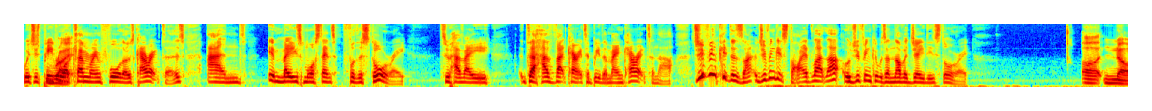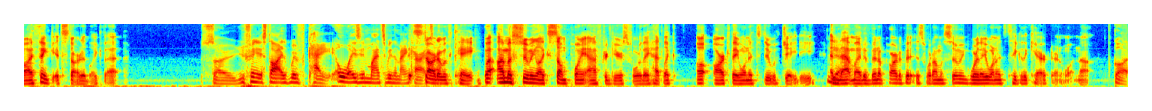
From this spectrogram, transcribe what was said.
which is people are clamoring for those characters, and it makes more sense for the story to have a to have that character be the main character now. Do you think it design? Do you think it started like that, or do you think it was another JD story? Uh, no, I think it started like that. So you think it started with Kate always in mind to be the main character? It character? started with Kate, but I'm assuming like some point after Gears Four, they had like a arc they wanted to do with JD, and Yeah. that might have been a part of it, is what I'm assuming, where they wanted to take the character and whatnot. Got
